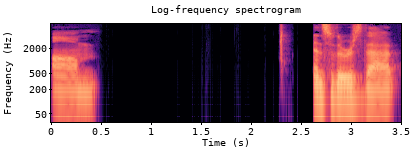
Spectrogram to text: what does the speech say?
um, and so there was that.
